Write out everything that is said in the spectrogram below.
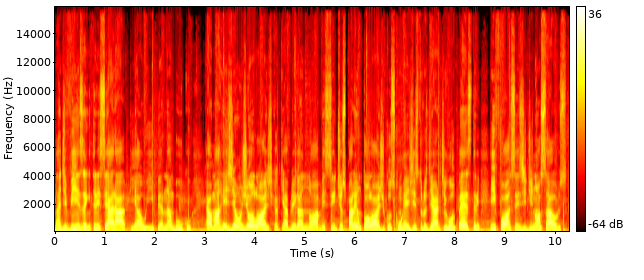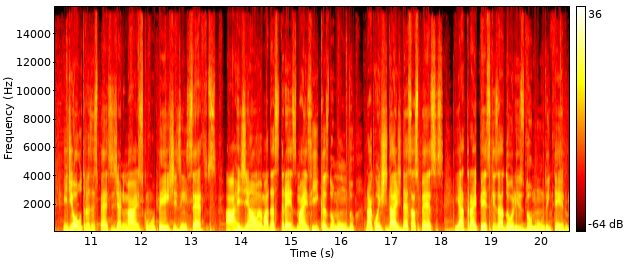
na divisa entre Ceará, Piauí e Pernambuco, é uma região geológica que abriga nove sítios paleontológicos com registros de arte rupestre e fósseis de dinossauros e de outras espécies de animais, como peixes e insetos. A região é uma das três mais ricas do mundo na quantidade dessas peças e atrai pesquisadores do mundo inteiro.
